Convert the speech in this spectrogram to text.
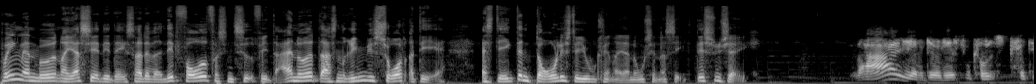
på en eller anden måde, når jeg ser det i dag, så har det været lidt forud for sin tid, fordi der er noget, der er sådan rimelig sort, og det er, altså, det er ikke den dårligste julekalender, jeg nogensinde har set. Det synes jeg ikke. Nej, jamen, det er jo næsten kunst, fordi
